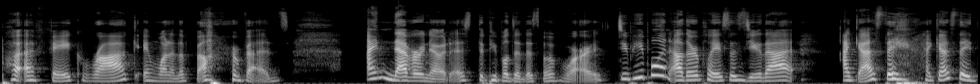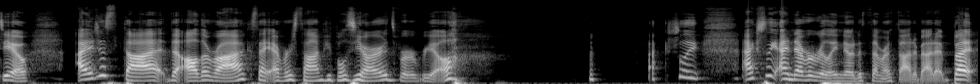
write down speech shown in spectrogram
put a fake rock in one of the flower beds. I never noticed that people did this before. Do people in other places do that? I guess they, I guess they do. I just thought that all the rocks I ever saw in people's yards were real. Actually, actually, I never really noticed them or thought about it. But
